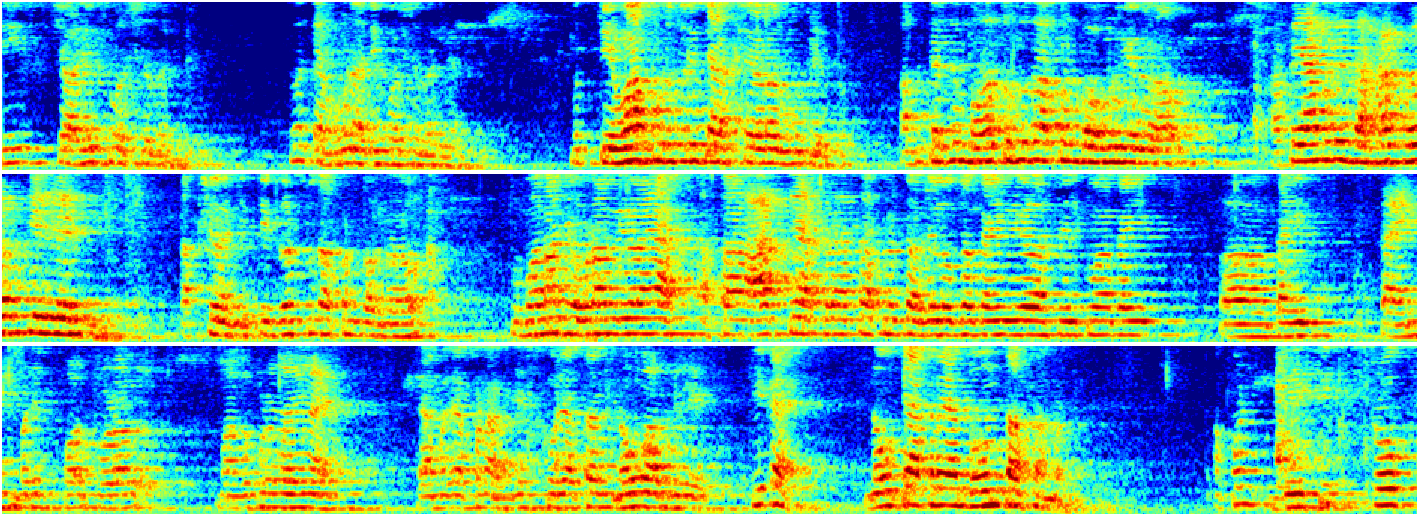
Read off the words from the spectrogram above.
तीस चाळीस वर्ष झाली. किंवा त्याहून अधिक वर्ष झाली. आहेत. मग तेव्हा कुठंतरी त्या अक्षराला रूप येतं. आता त्याचं महत्त्व सुद्धा आपण बघून घेणार आहोत. आता यामध्ये दहा गट केलेले आहेत अक्षरांचे. ते गट सुद्धा आपण बघणार आहोत. तुम्हाला जेवढा वेळ आहे आता आठ ते अकरा असं आपलं ठरलेलं होतं. काही वेळ असेल किंवा काही काही टाईममध्ये थोडा मागं पुढे झालेला आहे. त्यामध्ये आपण ॲडजस्ट करूया. आता नऊ वाजलेले आहेत. ठीक आहे? नऊ ते अकरा या दोन तासामध्ये. आपण बेसिक स्ट्रोक्स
